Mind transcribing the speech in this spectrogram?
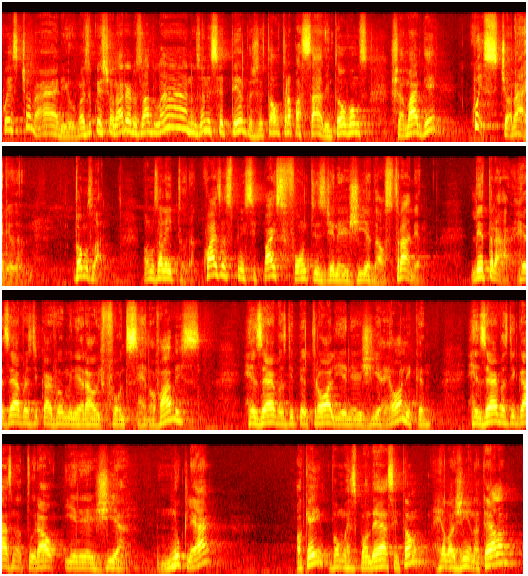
questionário. Mas o questionário era usado lá nos anos 70, já está ultrapassado. Então vamos chamar de questionário. Vamos lá, vamos à leitura. Quais as principais fontes de energia da Austrália? Letra A: reservas de carvão mineral e fontes renováveis. Reservas de petróleo e energia eólica. Reservas de gás natural e energia nuclear Ok? Vamos responder essa então? Reloginho na tela.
